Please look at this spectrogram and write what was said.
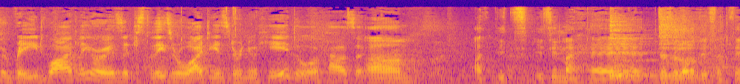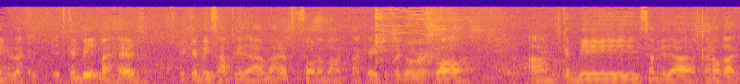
to read widely, or is it just these are all ideas that are in your head, or how is it? Um, I- it's it's in my head. There's a lot of different things. Like it, it can be in my head. It can be something that I might have thought about like ages ago as well. Um, it can be something that I kind of like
